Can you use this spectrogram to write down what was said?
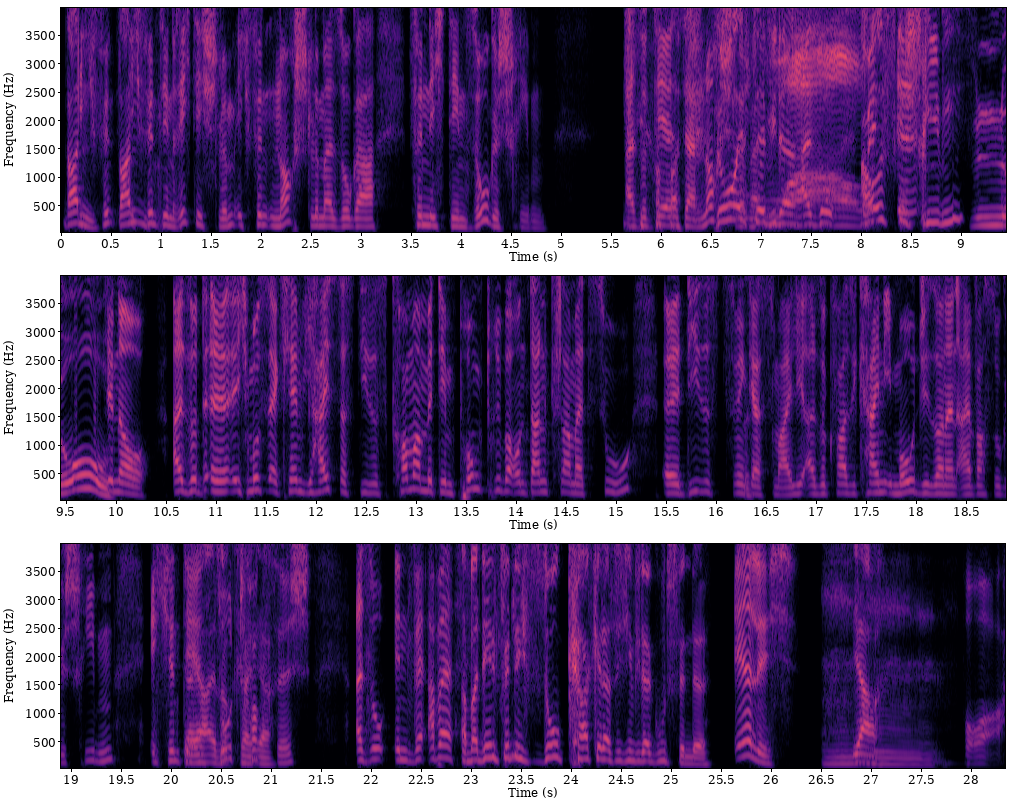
Wann? Ich finde find den richtig schlimm. Ich finde noch schlimmer sogar, finde ich den so geschrieben. Also der ist ja noch so schlimmer. ist der wieder Also mit, ausgeschrieben. Flo! Äh, genau. Also äh, ich muss erklären, wie heißt das? Dieses Komma mit dem Punkt drüber und dann Klammer zu. Äh, dieses Zwinker-Smiley. Also quasi kein Emoji, sondern einfach so geschrieben. Ich finde, der Ja, ja, ist also so ja. toxisch. Also, in, aber Aber den finde ich so kacke, dass ich ihn wieder gut finde. ehrlich. Ja. Boah.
